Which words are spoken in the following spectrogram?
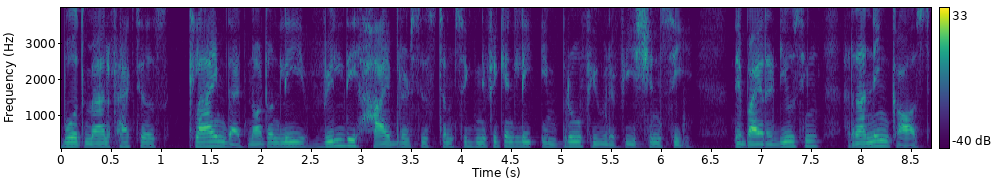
both manufacturers claim that not only will the hybrid system significantly improve fuel efficiency, thereby reducing running cost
